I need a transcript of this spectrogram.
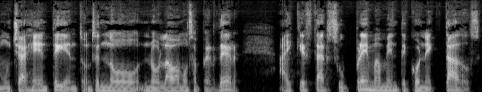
mucha gente y entonces no, no la vamos a perder. Hay que estar supremamente conectados.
